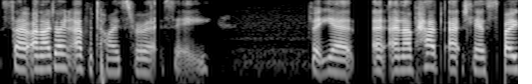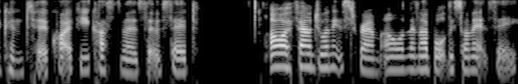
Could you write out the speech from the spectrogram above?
so and I don't advertise through Etsy but yeah and, and, I've had actually I've spoken to quite a few customers that have said oh I found you on Instagram. Oh and then I bought this on Etsy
